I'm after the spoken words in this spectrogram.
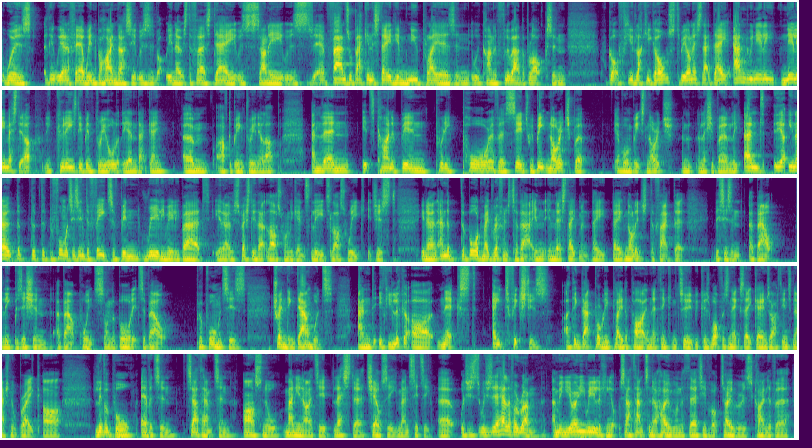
was I think we had a fair wind behind us. It was you know it's the first day. It was sunny. It was fans were back in the stadium, new players, and we kind of flew out the blocks and got a few lucky goals to be honest that day. And we nearly nearly messed it up. It could easily have been three all at the end that game um, after being three 0 up. And then it's kind of been pretty poor ever since. We beat Norwich, but everyone beats Norwich unless you're Burnley. And you know the, the, the performances in defeats have been really really bad. You know, especially that last one against Leeds last week. It just you know, and, and the the board made reference to that in in their statement. They they acknowledged the fact that this isn't about league position, about points on the board. It's about performances trending downwards. And if you look at our next eight fixtures I think that probably played a part in their thinking too, because Watford's next eight games after the international break are Liverpool, Everton, Southampton, Arsenal, Man United, Leicester, Chelsea, Man City, uh, which is which is a hell of a run. I mean, you're only really looking at Southampton at home on the 30th of October as kind of a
